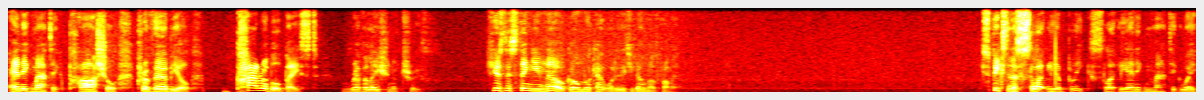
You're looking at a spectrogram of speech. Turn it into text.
enigmatic, partial, proverbial, parable-based revelation of truth. Here's this thing you know. Go and work out what it is you don't know from it. He speaks in a slightly oblique, slightly enigmatic way.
